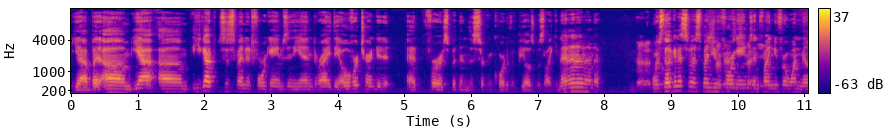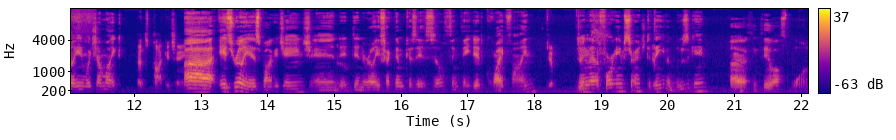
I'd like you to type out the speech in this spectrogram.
Yeah, but um, yeah, um, he got suspended four games in the end. Right? They overturned it at first, but then the Circuit Court of Appeals was like, no, no, no, no, no. No, no, We're no. still gonna suspend you for four games and suspend fine you for one million. Which I'm like, That's pocket change. uh, it's really is pocket change, and it didn't really affect them because I still think they did quite fine Yep. during yes. that four game stretch. Did they even lose a game? Uh, I think they lost one.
